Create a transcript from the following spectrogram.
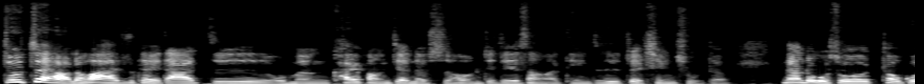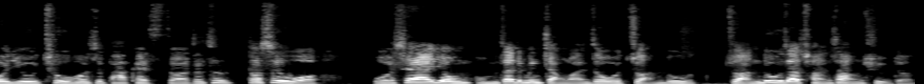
就最好的话还是可以大家就是我们开房间的时候你就直接上来听，这是最清楚的。那如果说透过 YouTube 或是 Podcast 的话，都是都是我我现在用我们在这边讲完之后，我转录转录再传上去的，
